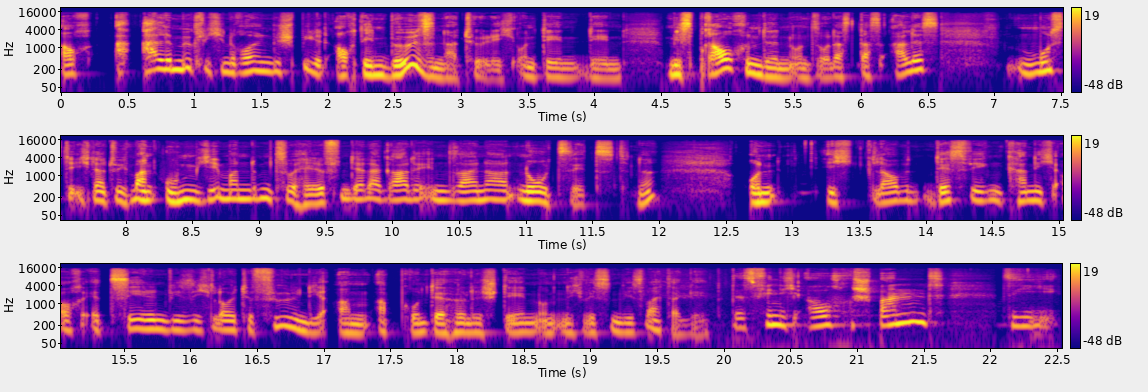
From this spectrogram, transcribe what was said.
auch alle möglichen Rollen gespielt, auch den Bösen natürlich und den, den Missbrauchenden und so. Das, das alles musste ich natürlich machen, um jemandem zu helfen, der da gerade in seiner Not sitzt. Ne? Und ich glaube, deswegen kann ich auch erzählen, wie sich Leute fühlen, die am Abgrund der Hölle stehen und nicht wissen, wie es weitergeht. Das finde ich auch spannend. Sie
